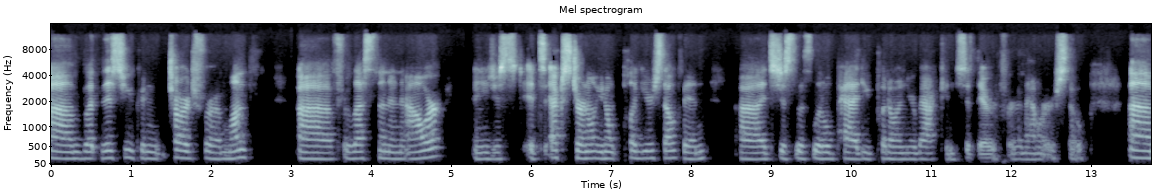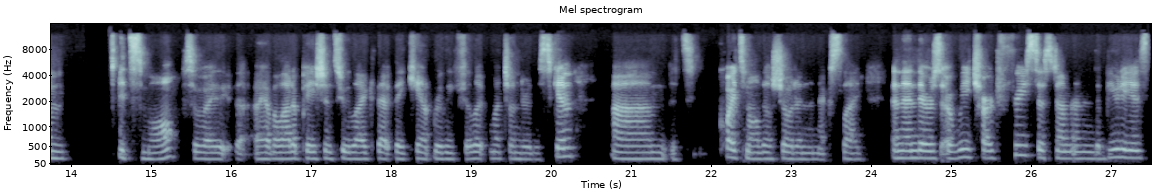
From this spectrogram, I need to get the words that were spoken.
Um, but this you can charge for a month uh, for less than an hour. And you just, it's external, you don't plug yourself in. Uh, it's just this little pad you put on your back and sit there for an hour or so. Um, it's small, so I I have a lot of patients who like that they can't really feel it much under the skin. Um, it's quite small. They'll show it in the next slide. And then there's a recharge free system. And the beauty is,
